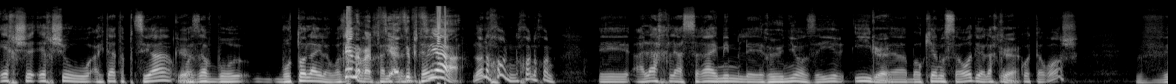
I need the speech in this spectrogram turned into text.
איך ש- איכשהו הייתה את הפציעה, כן. הוא עזב בו, באותו לילה. כן, אבל פציעה זה. פציעה. לא, נכון, נכון, נכון. אה, הלך לעשרה ימים לריאוניון, זה עיר אי כן. בא- באוקיינוס ההודי, הלך כן. לנקות את הראש, ו...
